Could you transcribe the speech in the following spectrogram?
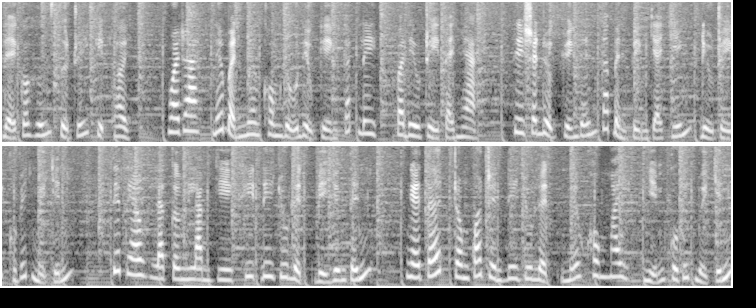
để có hướng xử trí kịp thời. Ngoài ra, nếu bệnh nhân không đủ điều kiện cách ly và điều trị tại nhà, thì sẽ được chuyển đến các bệnh viện giải chiến điều trị COVID-19. Tiếp theo là cần làm gì khi đi du lịch bị dương tính. Ngày Tết trong quá trình đi du lịch nếu không may nhiễm Covid-19,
